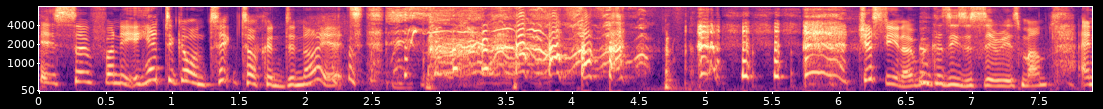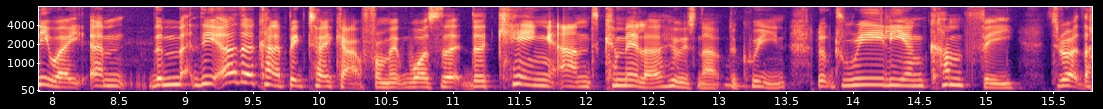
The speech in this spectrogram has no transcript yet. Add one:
It's so funny. He had to go on TikTok and deny it. Just you know, because he's a serious man. Anyway, um, the the other kind of big takeout from it was that the king and Camilla, who is now the queen, looked really uncomfy throughout the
